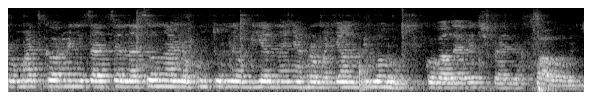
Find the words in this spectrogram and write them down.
Громадська організація Національне культурне об'єднання громадян Білорусь Ковалевич Федір Павлович.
